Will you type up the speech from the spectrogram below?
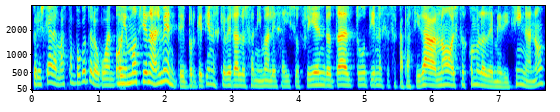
pero es que además tampoco te lo cuento. O emocionalmente, porque tienes que ver a los animales ahí sufriendo, tal, tú tienes esa capacidad, ¿no? Esto es como lo de medicina, ¿no?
